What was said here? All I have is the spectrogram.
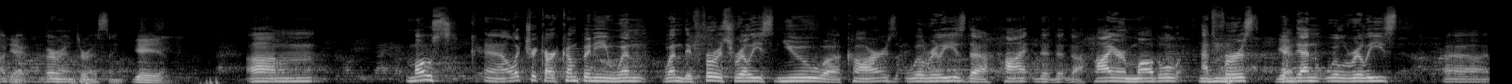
okay, Yeah. very interesting. Yeah, yeah. most uh, electric car company when when they first release new uh, cars will release the high the, the, the higher model at first Yeah. and then will release uh,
